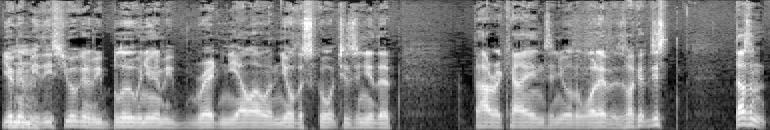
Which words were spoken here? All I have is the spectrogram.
you're going to be this, you're going to be blue, and you're going to be red and yellow, and you're the Scorchers, and you're the the Hurricanes, and you're the whatevers." Like it just doesn't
